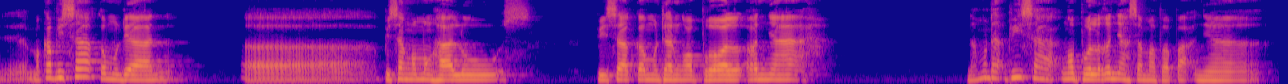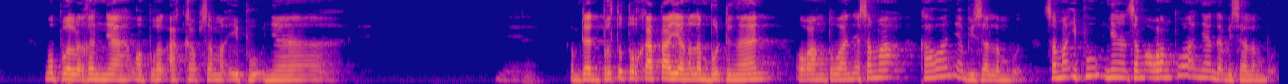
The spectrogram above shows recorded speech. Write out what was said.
ya, maka bisa kemudian uh, bisa ngomong halus, bisa kemudian ngobrol renyah. Namun tidak bisa ngobrol renyah sama bapaknya, ngobrol renyah, ngobrol akrab sama ibunya. Kemudian bertutur kata yang lembut dengan orang tuanya, sama kawannya bisa lembut. Sama ibunya, sama orang tuanya tidak bisa lembut.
